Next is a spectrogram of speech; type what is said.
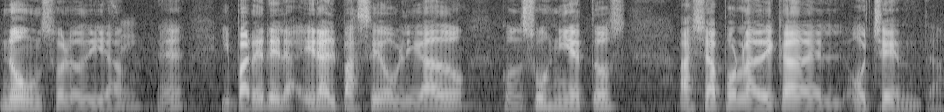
no un solo día, Sí. ¿eh? y para él era, era el paseo obligado con sus nietos allá por la década del 80,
